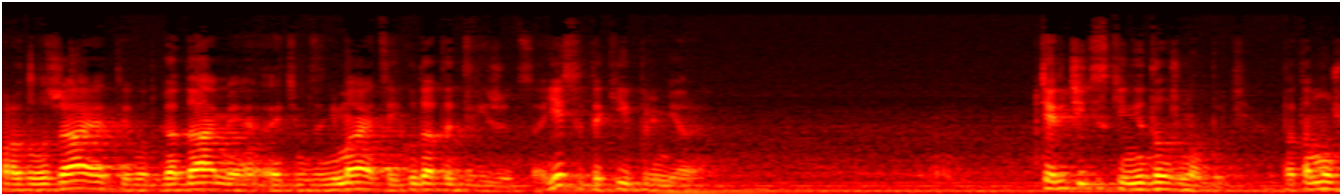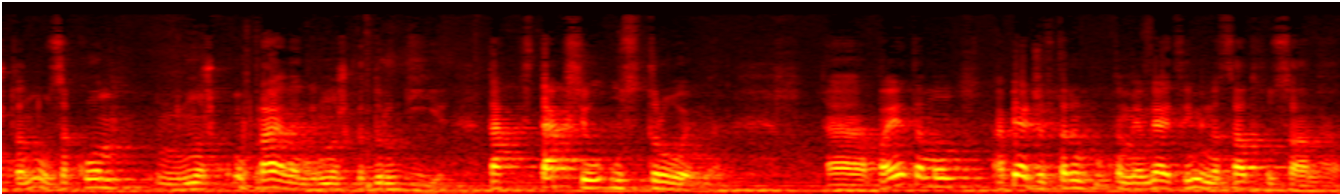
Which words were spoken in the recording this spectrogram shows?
продолжает, и вот годами этим занимается, и куда-то движется. Есть и такие примеры. Теоретически не должно быть. Потому что ну, закон немножко, ну, правила немножко другие. Так, так все устроено. Э, поэтому, опять же, вторым пунктом является именно садхусанга.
